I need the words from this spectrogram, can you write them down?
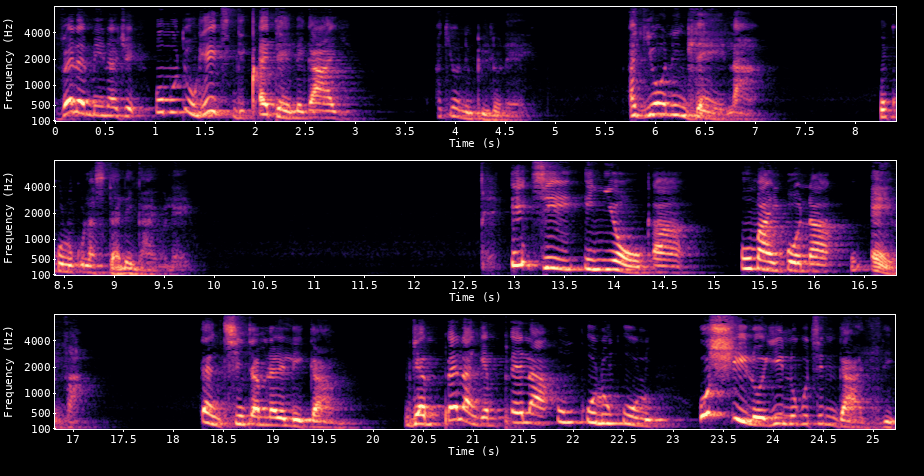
vele mina nje umuntu ngithi ngiqedele kaye akuyona impilo leyo. Akuyona indlela uNkulunkulu asidale ngayo leyo. Ithi inyoka uma ibona uEva engithinta mina leli gama. Ngempela ngempela uNkulunkulu ushilo yini ukuthi ningadli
